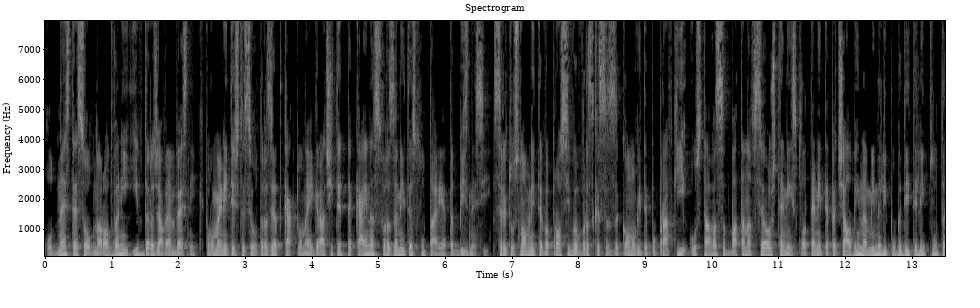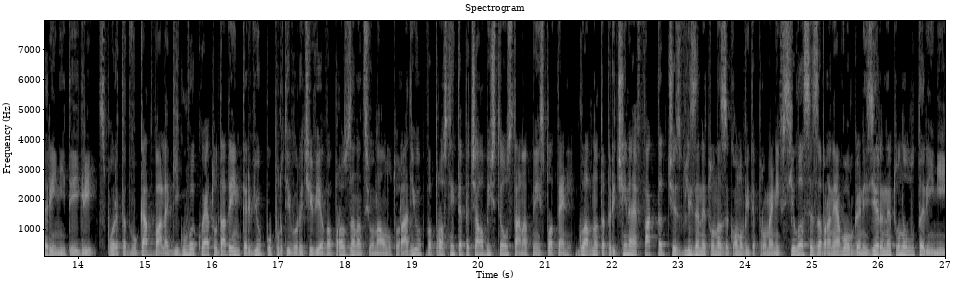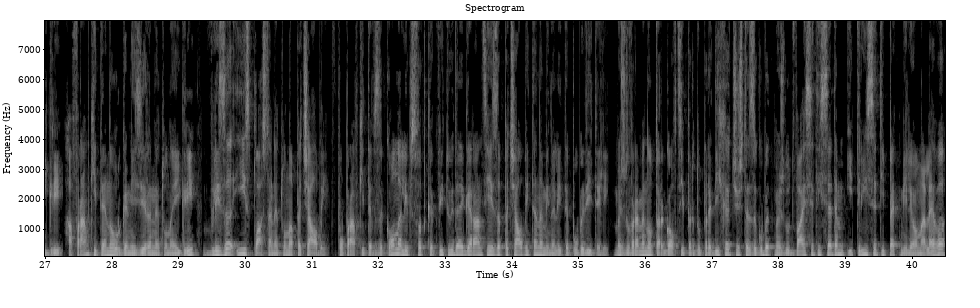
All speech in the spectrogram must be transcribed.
От днес те са обнародвани и в Държавен вестник. Промените ще се отразят както на играчите, така и на свързаните с лотарията бизнеси. Сред основните въпроси във връзка с законовите поправки остава съдбата на все още неизплатените печалби на минали победители в лотари лотарийните игри. Според адвокат Валя Гигова, която даде интервю по противоречивия въпрос за националното радио, въпросните печалби ще останат неизплатени. Главната причина е фактът, че с влизането на законовите промени в сила се забранява организирането на лотарийни игри, а в рамките на организирането на игри влиза и изплащането на печалби. В поправките в закона липсват каквито и да е гаранции за печалбите на миналите победители. Междувременно търговци предупредиха, че ще загубят между 27 и 35 милиона лева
